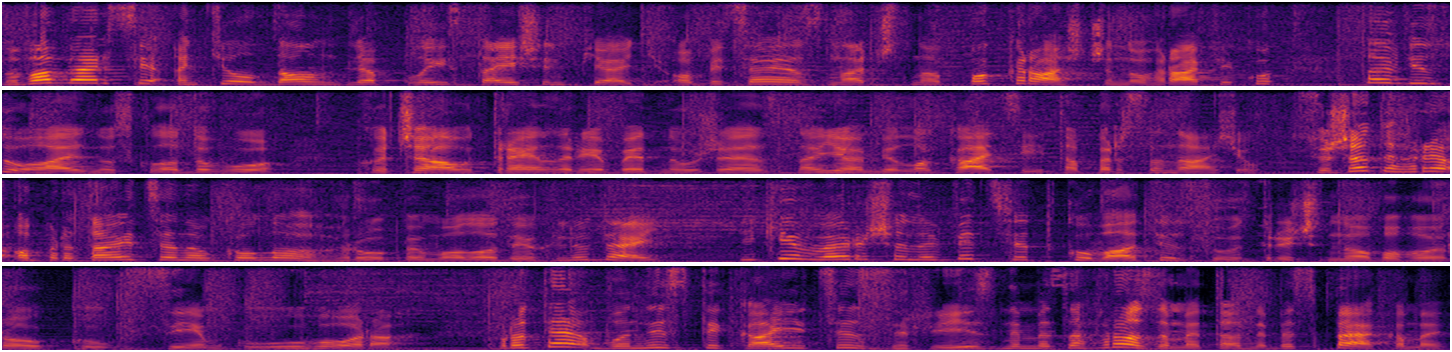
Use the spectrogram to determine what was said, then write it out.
Нова версія Until Dawn для PlayStation 5 обіцяє значно покращену графіку та візуальну складову. Хоча у трейлері видно вже знайомі локації та персонажів. Сюжет гри обертається навколо групи молодих людей, які вирішили відсвяткувати зустріч нового року взимку у горах. Проте вони стикаються з різними загрозами та небезпеками.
